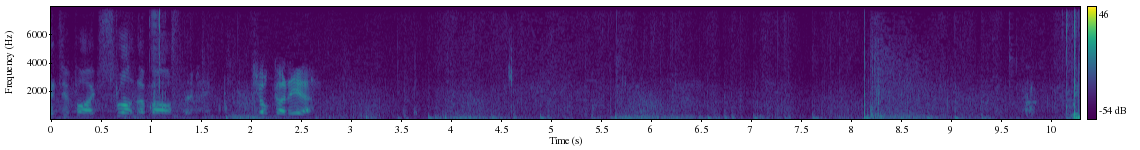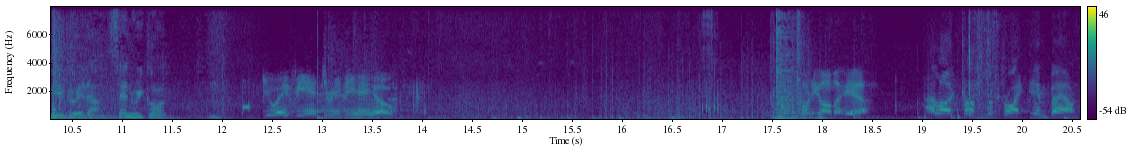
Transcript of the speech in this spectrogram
Identified. Slot the bastard. Shotgun here. We need radar. Send recon. UAV entering the AO. Body armor here. Allied cluster strike inbound.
